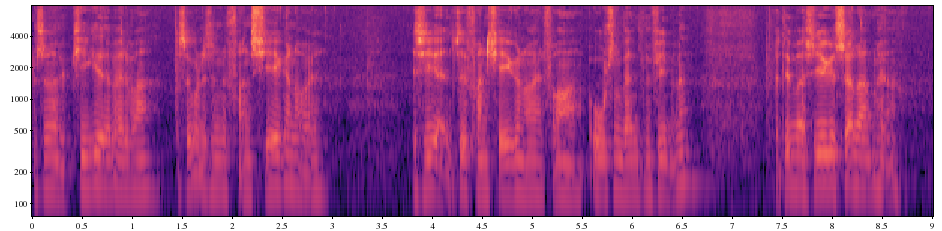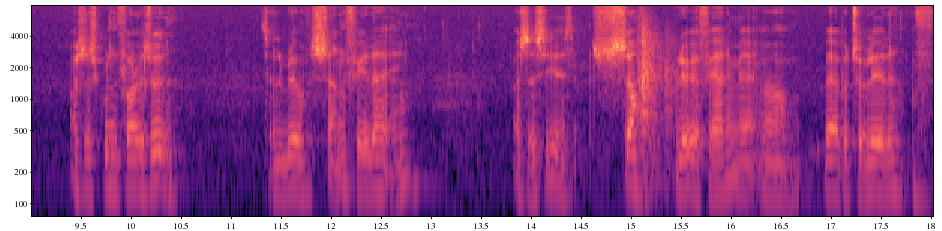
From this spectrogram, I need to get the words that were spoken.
Og så kiggede jeg, hvad det var. Og så var det sådan en Frans Schäger-nøgle. Jeg siger altid Frans Schäger-nøgle fra Olsenbanden filmen. Og det var cirka så lang her. Og så skulle den foldes ud. Så det blev sådan fedt her, ikke? Og så siger jeg, så blev jeg færdig med at være på toilettet.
